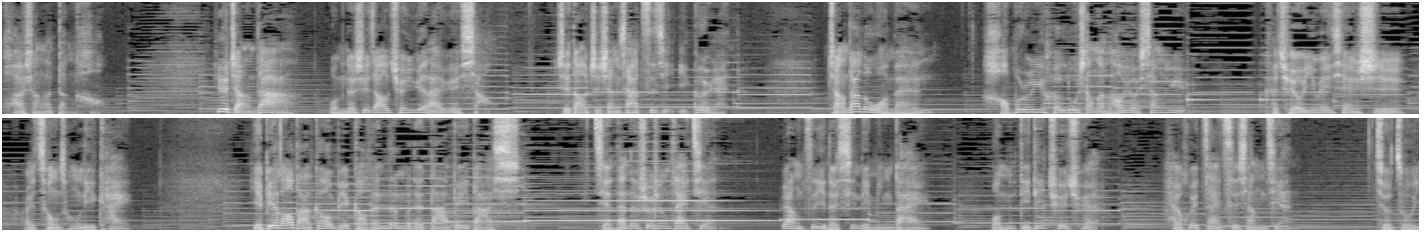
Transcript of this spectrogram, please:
画上了等号。越长大，我们的社交圈越来越小，直到只剩下自己一个人。长大的我们，好不容易和路上的老友相遇。可却又因为现实而匆匆离开。也别老把告别搞得那么的大悲大喜，简单的说声再见，让自己的心里明白，我们的的确确还会再次相见，就足以。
